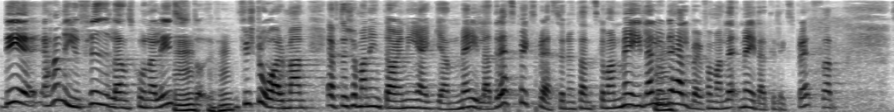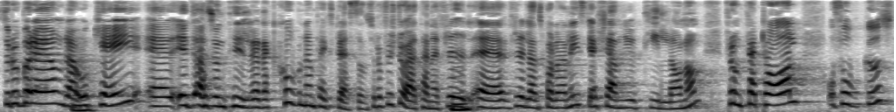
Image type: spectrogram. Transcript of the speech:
Det, han är ju en frilansjournalist, mm, mm. förstår man, eftersom man inte har en egen mejladress på Expressen, utan ska man mejla Ludde mm. Hellberg får man mejla till Expressen. Så då börjar jag undra, mm. okej, okay, eh, alltså till redaktionen på Expressen, så då förstår jag att han är fri, mm. eh, frilansjournalist. Jag känner ju till honom från Kvartal och Fokus,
